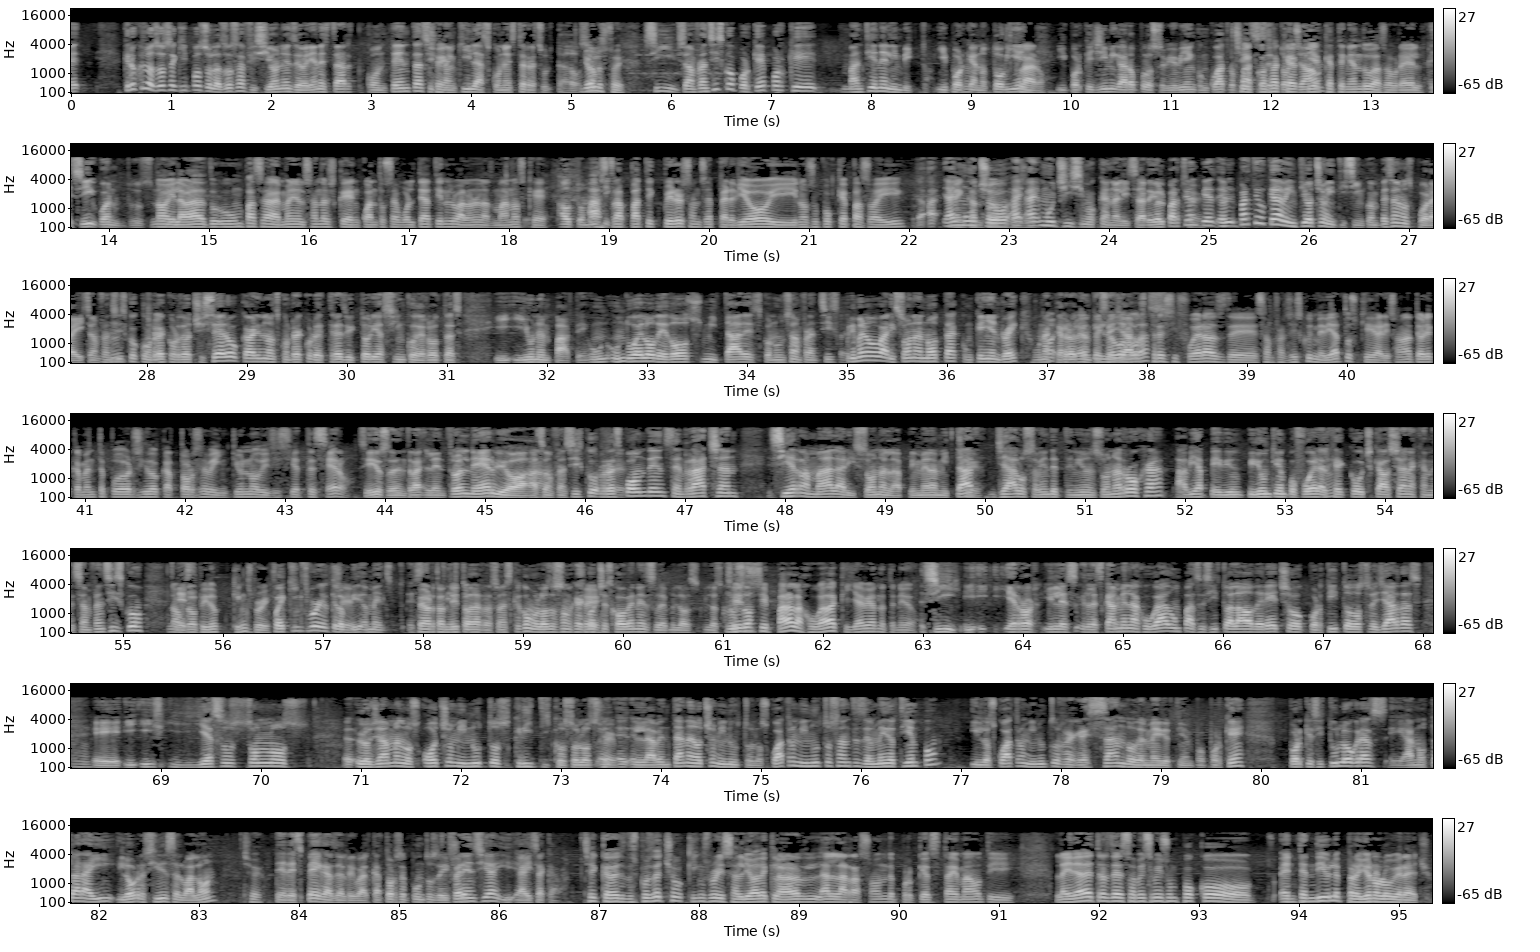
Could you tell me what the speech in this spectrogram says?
Creo que los dos equipos o las dos aficiones deberían estar contentas y Sí. tranquilas con este resultado. Yo San- lo estoy. Sí, San Francisco, ¿por qué? Porque mantiene el invicto y porque anotó bien claro. y porque Jimmy Garoppolo se vio bien con cuatro Sí, pases cosa de que, touchdown. que, que tenían dudas sobre él. Sí, bueno, pues No, y la verdad, hubo un pase a Emmanuel Sanders que en cuanto se voltea tiene el balón en las manos que Automático. hasta Patrick Peterson se perdió y no supo qué pasó ahí. Hay, Me mucho, hay, hay muchísimo que analizar. Digo, el, partido Sí. empieza- el partido queda 28-25. Empecemos por ahí. San Francisco con récord de 8 y 0. Cardinals con récord de 3 victorias, 5 derrotas y, y un empate. Un, un duelo de dos mitades con un San Francisco. Primero Arizona anota con Kenyan Drake, una No, y carrera de luego- y 36 luego yardas. dos, tres y fueras de San Francisco inmediatos, que Arizona teóricamente pudo haber sido 14-21, 17-0. Sí, o sea, entra- le entró el nervio a. San Francisco. Responden, se enrachan, cierra mal Arizona en la primera mitad. Sí. Ya los habían detenido en zona roja. Había pedido, pidió un tiempo fuera el head coach Kyle Shanahan de San Francisco. No, Les- lo pidió Kingsbury. Fue Kingsbury el que lo pidió. Me- es- Peor tantito. toda la razón. Es que como los dos son head Sí. coaches jóvenes, los, los cruzo. sí, sí, para la jugada que ya habían detenido. Sí, y, y- y error. Y les, les cambian la jugada, un pasecito al lado derecho, cortito, dos, tres yardas. eh, y, y- y esos son los, eh, los llaman los ocho minutos críticos, o los, Sí. la ventana de ocho minutos. Los cuatro minutos antes del medio tiempo y los cuatro minutos regresando del medio tiempo. ¿Por qué? porque si tú logras eh, anotar ahí y luego recibes el balón, Sí. te despegas del rival, 14 puntos de diferencia y ahí se acaba. Sí, que des- después de hecho Kingsbury salió a declarar la, la razón de por qué es timeout y la idea detrás de eso a mí se me hizo un poco entendible, pero yo no lo hubiera hecho.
